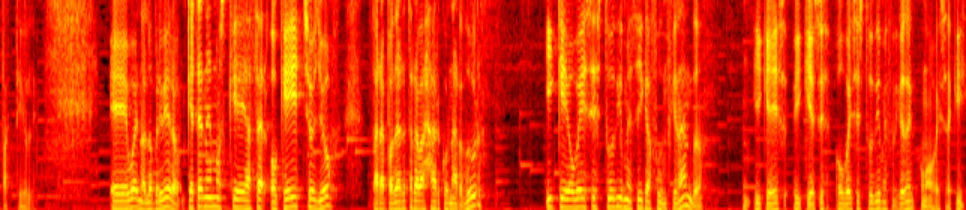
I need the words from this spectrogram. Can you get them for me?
factible. Eh, bueno, lo primero, ¿qué tenemos que hacer o qué he hecho yo para poder trabajar con Ardour y que OBS Studio me siga funcionando. Y que, y que ese OBS Studio me funcione como ves aquí.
